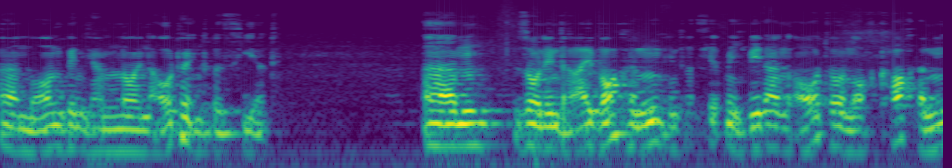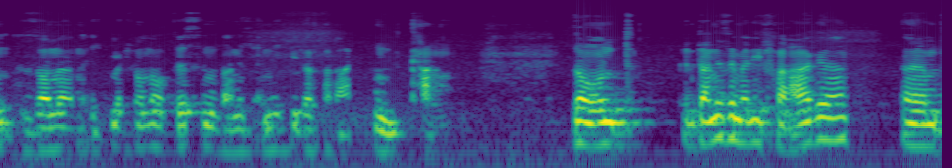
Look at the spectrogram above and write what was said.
äh, morgen bin ich am neuen Auto interessiert. Ähm, so, in drei Wochen interessiert mich weder ein Auto noch Kochen, sondern ich möchte nur noch wissen, wann ich endlich wieder verreisen kann. So, und dann ist immer die Frage, ähm,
